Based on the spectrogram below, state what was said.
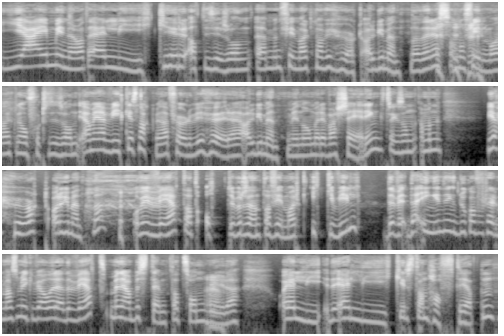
Jeg minner om at jeg liker at de sier sånn eh, Men Finnmark, nå har vi hørt argumentene deres. Og når Finnmark nå fortsatt sier sånn Ja, men jeg vil ikke snakke med deg før du vil høre argumentene mine om reversering. Så ikke sånn, ja, men vi har hørt argumentene, og vi vet at 80% av Finnmark ikke vil. Det, det er ingenting du kan fortelle meg som ikke vi allerede vet, men jeg har bestemt at sånn blir det. Og jeg, jeg liker standhaftigheten,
